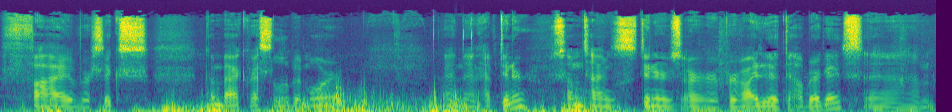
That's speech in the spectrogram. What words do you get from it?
five or six. Come back, rest a little bit more, and then have dinner. Sometimes dinners are provided at the albergues, um,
